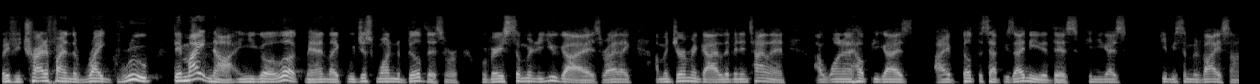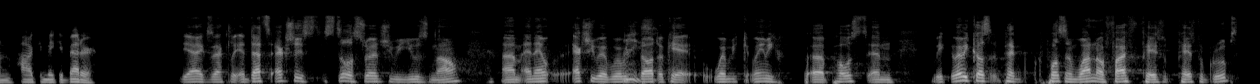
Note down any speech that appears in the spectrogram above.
But if you try to find the right group, they might not. And you go, look, man, like we just wanted to build this, or we're very similar to you guys, right? Like I'm a German guy living in Thailand. I want to help you guys. I built this app because I needed this. Can you guys give me some advice on how I can make it better? Yeah, exactly. And that's actually still a strategy we use now. Um, and then actually, where, we Nice. thought, okay, when we when we uh, post and we when we post in one or five Facebook, Facebook groups,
